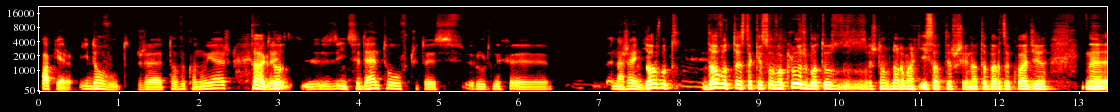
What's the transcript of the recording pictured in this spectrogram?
papier i dowód, że to wykonujesz. Tak, to do... z incydentów, czy to jest różnych y, narzędzi. Dowód, Dowód to jest takie słowo klucz, bo tu zresztą w normach ISO też się na to bardzo kładzie e,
